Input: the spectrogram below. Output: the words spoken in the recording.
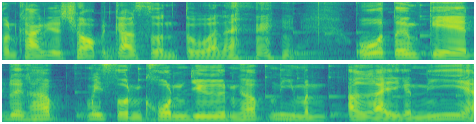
ค่อนข้างที่จะชอบเป็นการส่วนตัวนะ โอ้เติมเกรดด้วยครับ ไม่สนคนยืนครับ นี่มันอะไรกันเนี่ย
